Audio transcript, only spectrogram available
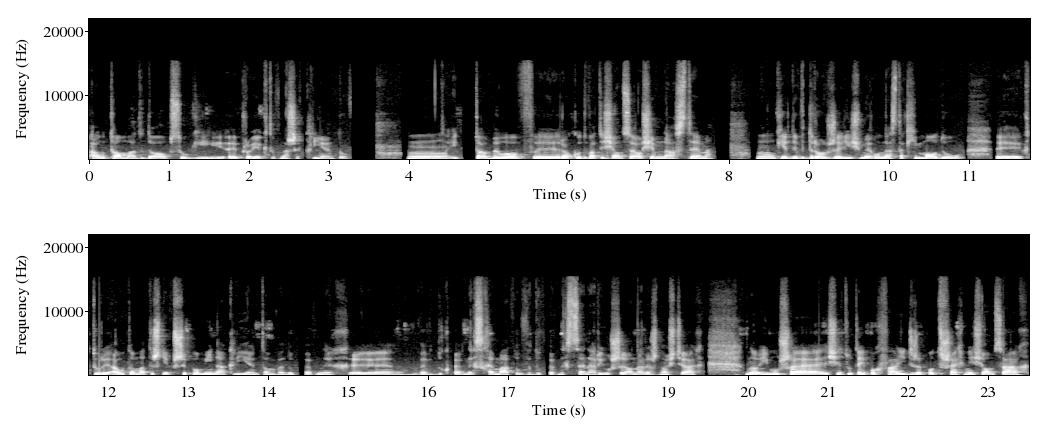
automat do obsługi projektów naszych klientów. I to było w y, roku 2018, mm, kiedy wdrożyliśmy u nas taki moduł, y, który automatycznie przypomina klientom według pewnych, y, według pewnych schematów, według pewnych scenariuszy o należnościach. No i muszę się tutaj pochwalić, że po trzech miesiącach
